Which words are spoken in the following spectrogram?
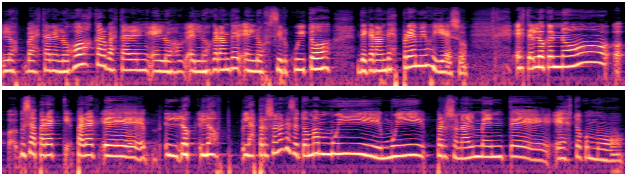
Los- va a estar en los Oscars, va a estar en, en los, en los grandes, en los circuitos de grandes premios y eso. Este, lo que no, o sea, para que, para eh, lo- los- las personas que se toman muy, muy personalmente esto como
